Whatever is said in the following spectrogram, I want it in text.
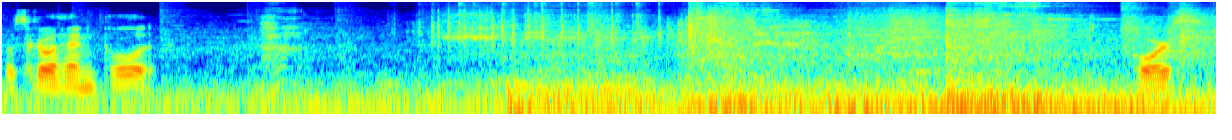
Let's go ahead and pull it. Of course.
